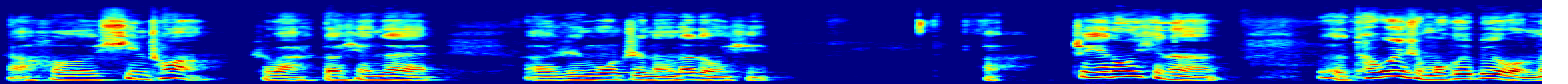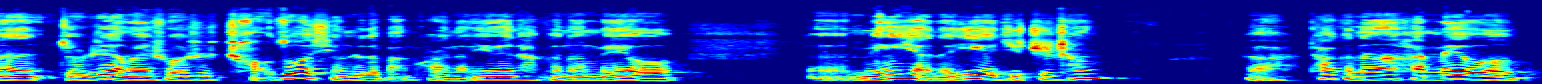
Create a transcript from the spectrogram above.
然后信创是吧？到现在呃人工智能的东西啊，这些东西呢，呃，它为什么会被我们就认为说是炒作性质的板块呢？因为它可能没有呃明显的业绩支撑。啊，它可能还没有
